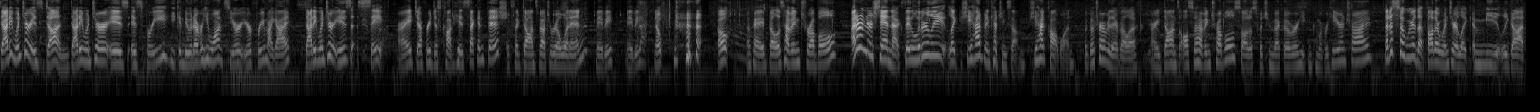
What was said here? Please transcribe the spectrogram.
Daddy Winter is done. Daddy Winter is is free. He can do whatever he wants. You're you're free, my guy. Daddy Winter is safe. All right, Jeffrey just caught his second fish. Looks like Don's about to reel one in. Maybe, maybe. Nope. oh, okay. Bella's having trouble. I don't understand that because they literally, like, she had been catching some. She had caught one. But go try over there, Bella. All right, Don's also having trouble, so I'll just switch him back over. He can come over here and try. That is so weird that Father Winter, like, immediately got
